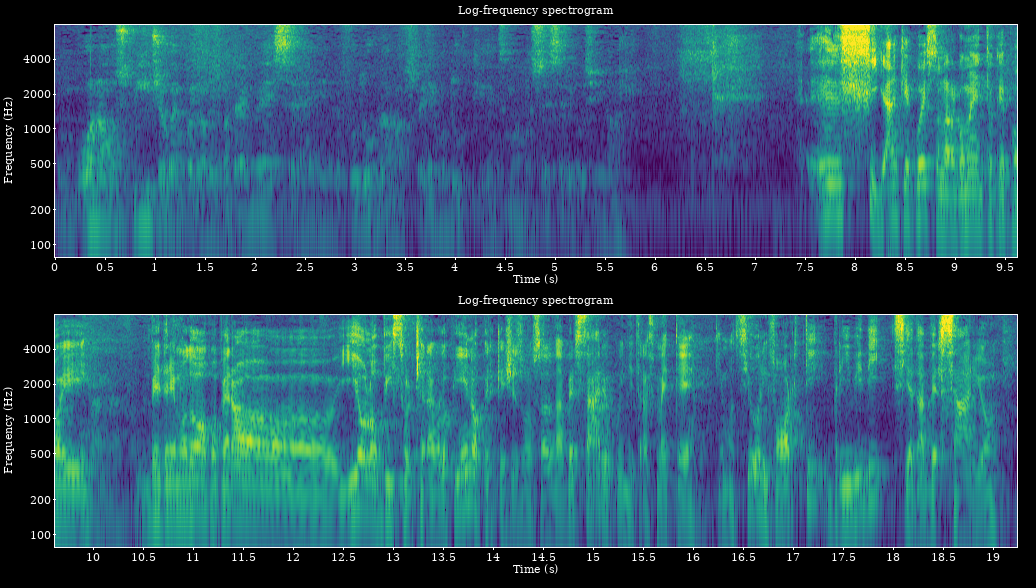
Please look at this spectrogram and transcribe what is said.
un buon auspicio per quello che potrebbe essere il futuro, no? speriamo tutti che insomma, possa essere così. No? Eh, sì, anche questo è un argomento che poi vedremo dopo, però io l'ho visto il ceravolo pieno perché ci sono stato da avversario, quindi trasmette emozioni forti, brividi, sia da avversario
